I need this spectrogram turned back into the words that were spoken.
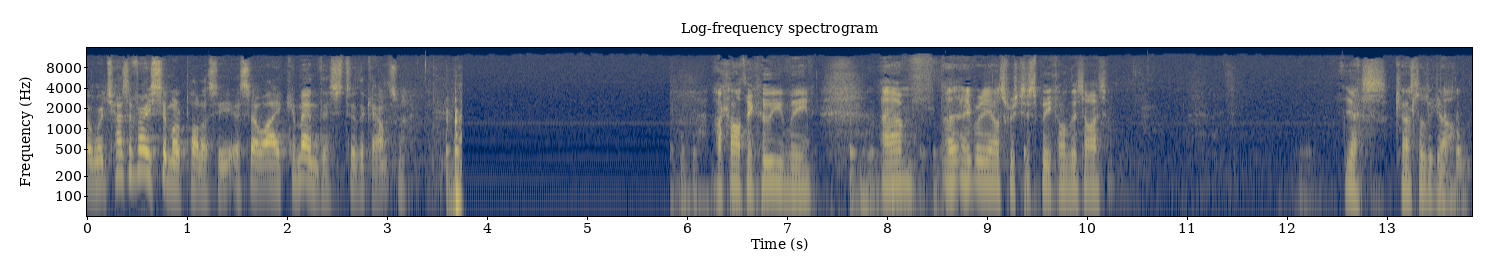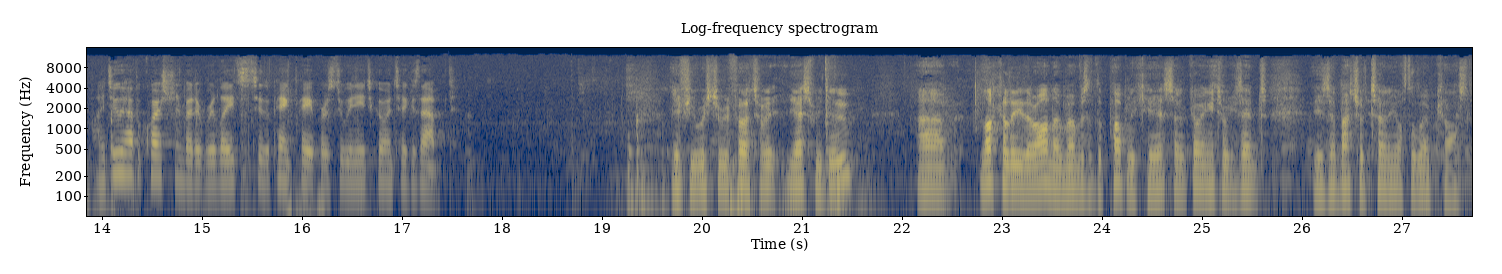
uh, which has a very similar policy. So I commend this to the council. I can't think who you mean. Um, uh, anybody else wish to speak on this item? Yes, Councillor de Gaulle. I do have a question, but it relates to the pink papers. Do we need to go into exempt? If you wish to refer to it, yes, we do. Uh, luckily, there are no members of the public here, so going into exempt is a matter of turning off the webcast.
